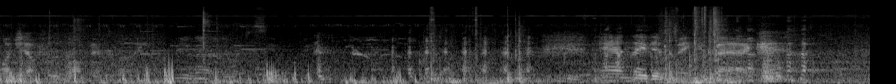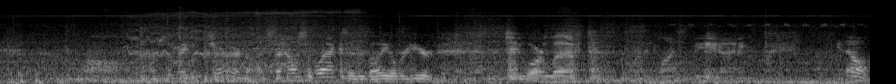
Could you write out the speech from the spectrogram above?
Watch out for the bump, everybody. and they didn't make it back. Oh, how's it make the turn? It's the House of Wax, everybody, over here to our left, the lines will be shining. You know,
